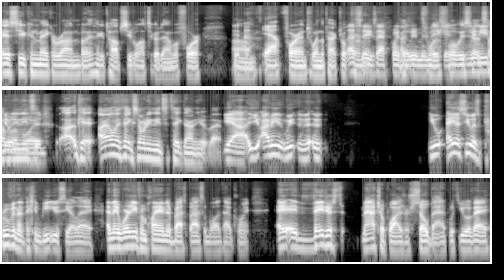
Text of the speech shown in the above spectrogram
ASU can make a run, but I think a top seed will have to go down before, Yeah. um, Yeah. for him to win the Pac-12 That's the exact point that we've been making. what we said. need to Somebody needs to- okay, I only think somebody needs to take down U of A. Yeah, you, I mean, we, th- you ASU has proven that they can beat UCLA, and they weren't even playing their best basketball at that point. A, A- they just matchup wise are so bad with U of A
